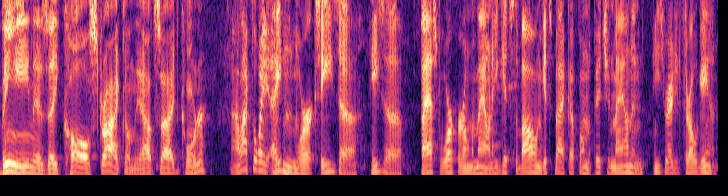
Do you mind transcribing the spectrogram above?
Bean is a call strike on the outside corner. I like the way Aiden works. He's a he's a fast worker on the mound. He gets the ball and gets back up on the pitching mound, and he's ready to throw again.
